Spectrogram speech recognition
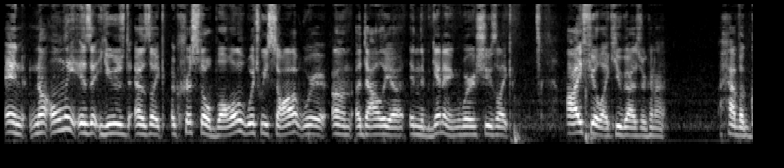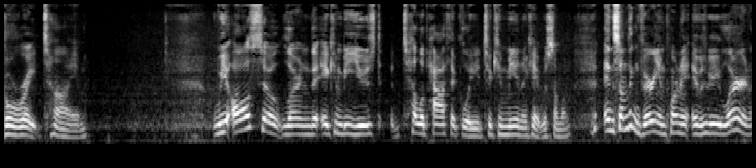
And not only is it used as like a crystal ball, which we saw where um Odalia in the beginning, where she's like, I feel like you guys are gonna have a great time. We also learned that it can be used telepathically to communicate with someone. And something very important is we learn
